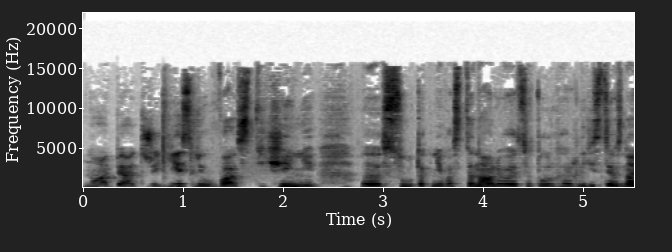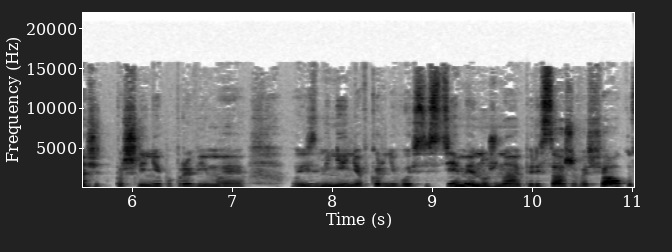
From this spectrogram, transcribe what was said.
Но опять же, если у вас в течение э, суток не восстанавливается тургор листьев, значит пошли непоправимые изменения в корневой системе. Нужно пересаживать фиалку,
